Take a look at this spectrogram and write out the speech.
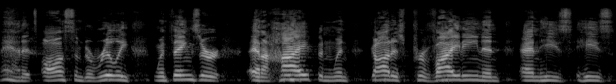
Man, it's awesome to really, when things are in a hype and when God is providing and, and he's, he's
